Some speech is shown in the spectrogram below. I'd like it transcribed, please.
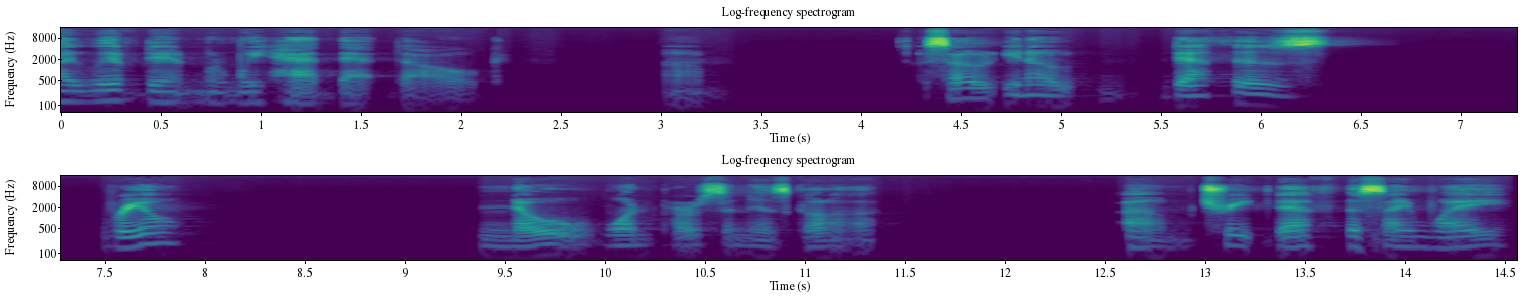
I lived in when we had that dog. Um, so, you know, death is real. No one person is gonna um, treat death the same way.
